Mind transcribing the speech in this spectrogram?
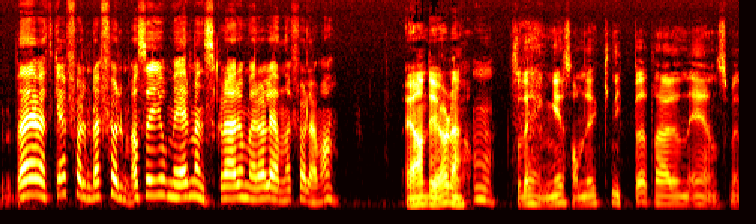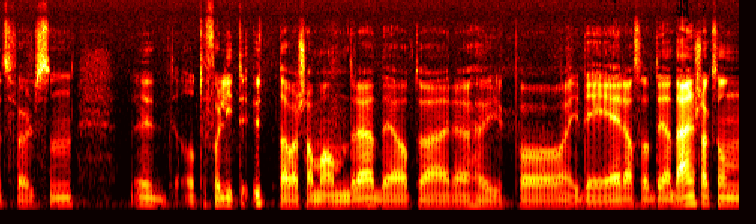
Nei, Jeg vet ikke. Jeg føler, jeg føler, altså, jo mer mennesker det er, jo mer alene føler jeg meg. Ja, det gjør det. Mm. Så det henger sammen i et knippe, dette er den ensomhetsfølelsen. At du får lite ut av å være sammen med andre, det at du er høy på ideer. Altså det, det er en slags sånn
